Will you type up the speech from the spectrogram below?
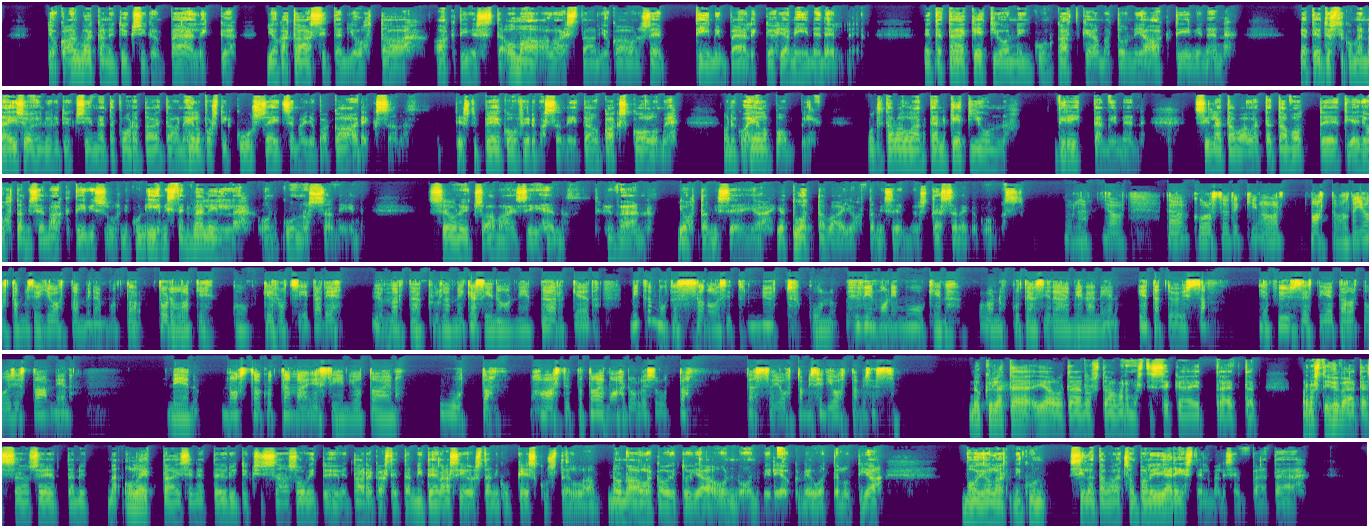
joka on vaikka nyt yksikön päällikkö, joka taas sitten johtaa aktiivisesti omaa alaistaan, joka on se tiimin päällikkö ja niin edelleen. Että tämä ketju on niin kuin katkeamaton ja aktiivinen. Ja tietysti kun mennään isoihin yrityksiin, näitä portaita on helposti 6, 7, jopa 8 tietysti PK-firmassa niitä on kaksi, kolme, on niin kuin helpompi. Mutta tavallaan tämän ketjun virittäminen sillä tavalla, että tavoitteet ja johtamisen aktiivisuus niin kuin ihmisten välillä on kunnossa, niin se on yksi avain siihen hyvään johtamiseen ja, ja tuottavaan johtamiseen myös tässä näkökulmassa. Kyllä, joo. Tämä kuulostaa jotenkin aivan mahtavalta johtamisen johtaminen, mutta todellakin kun kerrot siitä, niin ymmärtää kyllä, mikä siinä on niin tärkeää. Mitä muuten sanoisit nyt, kun hyvin moni muukin on, kuten sinä ja minä, niin etätöissä ja fyysisesti etäällä toisistaan, niin, niin nostaako tämä esiin jotain uutta haastetta tai mahdollisuutta tässä johtamisen johtamisessa? No kyllä tämä, joo, tämä nostaa varmasti sekä että, että varmasti hyvää tässä on se, että nyt mä olettaisin, että yrityksissä on sovittu hyvin tarkasti, että miten asioista niin kuin keskustellaan. Ne on alkoitu ja on, on videoneuvottelut ja voi olla niin kuin sillä tavalla, että se on paljon järjestelmällisempää tämä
